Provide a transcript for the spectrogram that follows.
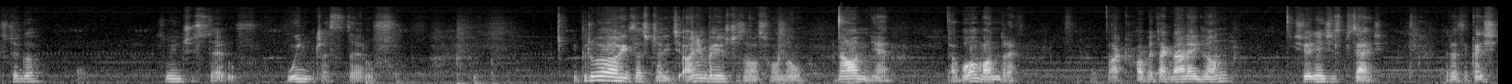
Z czego? z Winchesterów. Winchesterów. I próbował ich zastrzelić, a oni byli jeszcze za osłoną. No on nie. To było mądre. Tak, oby tak dalej, John. Świetnie się spisałeś. Teraz jakaś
